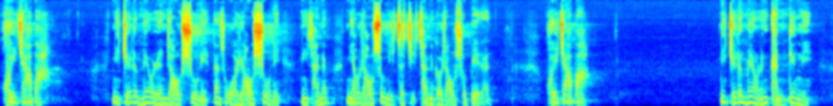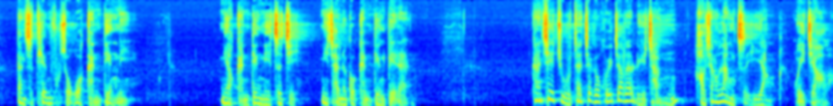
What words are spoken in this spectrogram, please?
回家吧。你觉得没有人饶恕你，但是我饶恕你，你才能你要饶恕你自己，才能够饶恕别人。”回家吧。你觉得没有人肯定你，但是天父说：“我肯定你。你要肯定你自己，你才能够肯定别人。”感谢主，在这个回家的旅程，好像浪子一样回家了。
